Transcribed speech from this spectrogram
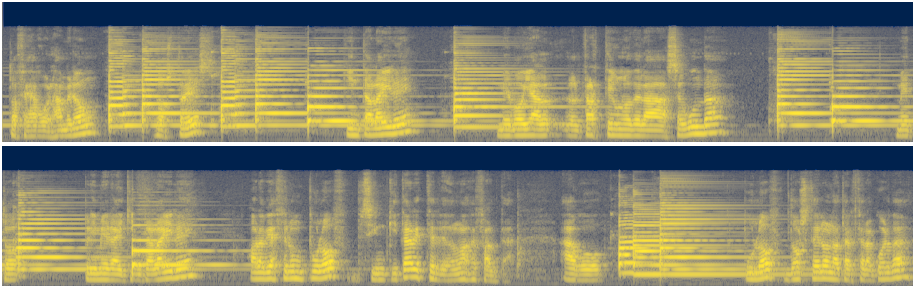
Entonces hago el hammer-on, 2, 3, quinta al aire, me voy al, al traste 1 de la segunda, meto primera y quinta al aire, Ahora voy a hacer un pull-off sin quitar este dedo, no hace falta. Hago pull-off 2-0 en la tercera cuerda.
